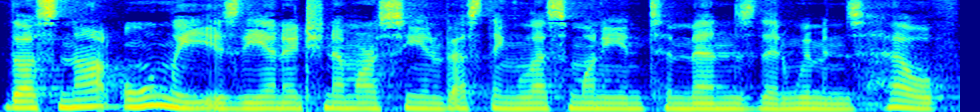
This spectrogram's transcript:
Thus, not only is the NHMRC investing less money into men's than women's health,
